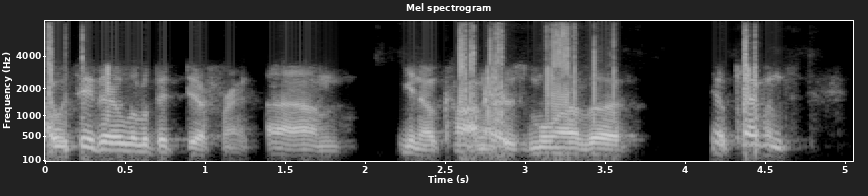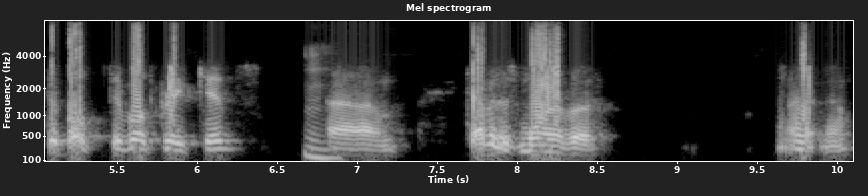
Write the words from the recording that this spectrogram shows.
I would say they're a little bit different. Um, you know, Connor is more of a. You know, Kevin's. They're both they're both great kids. Mm-hmm. Um, Kevin is more of a. I don't know.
